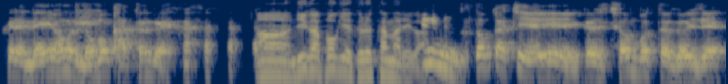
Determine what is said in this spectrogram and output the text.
그래 내용은 너무 같은 거야. 아 네가 보기에 그렇단 말이가. 똑같지. 그래서 처음부터 그 이제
